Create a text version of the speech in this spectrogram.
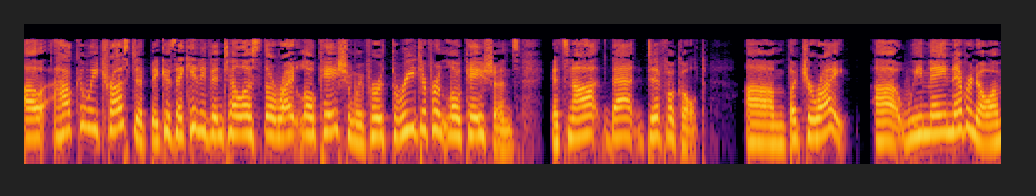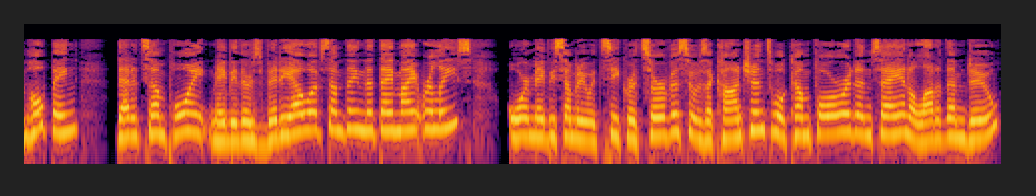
Uh, how can we trust it? Because they can't even tell us the right location. We've heard three different locations. It's not that difficult. Um, but you're right. Uh, we may never know. I'm hoping that at some point, maybe there's video of something that they might release, or maybe somebody with Secret Service who has a conscience will come forward and say, and a lot of them do,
